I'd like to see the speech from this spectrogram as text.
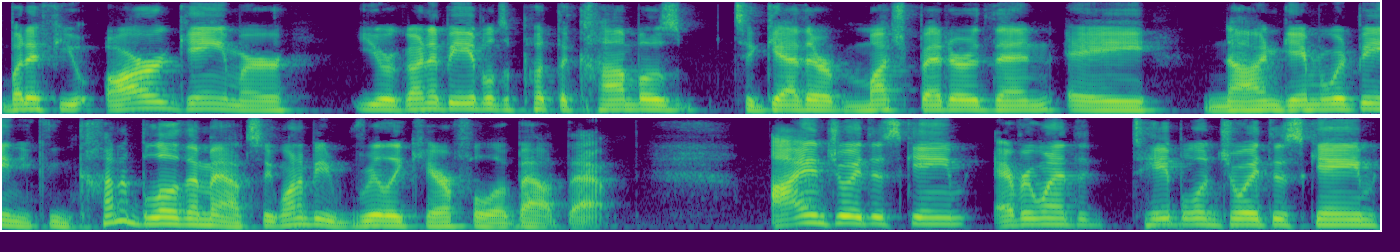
But if you are a gamer, you're going to be able to put the combos together much better than a non gamer would be, and you can kind of blow them out. So you want to be really careful about that. I enjoyed this game. Everyone at the table enjoyed this game.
